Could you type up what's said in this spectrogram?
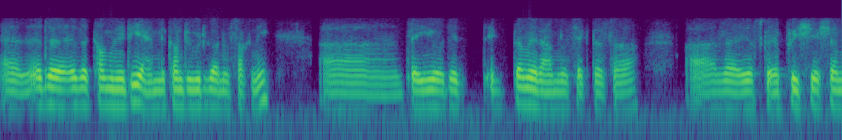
As a as a community हामीले कन्ट्रिब्युट गर्नु सक्ने। चाहिँ यो चाहिँ एकदमै राम्रो सेक्टर छ। र यसको एप्रिसिएसन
